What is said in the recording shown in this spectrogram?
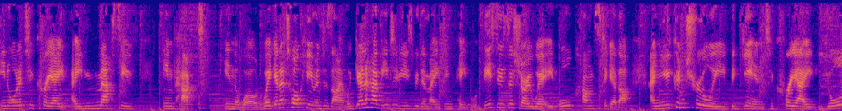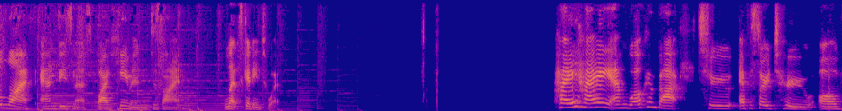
in order to create a massive impact in the world. We're going to talk human design. We're going to have interviews with amazing people. This is a show where it all comes together and you can truly begin to create your life and business by human design. Let's get into it. Hey, hey, and welcome back to episode two of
